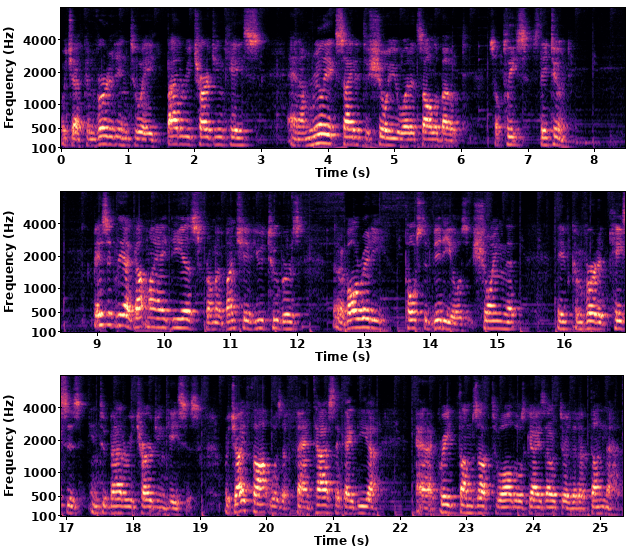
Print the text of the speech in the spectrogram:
which I've converted into a battery charging case and I'm really excited to show you what it's all about. So please stay tuned. Basically I got my ideas from a bunch of YouTubers that have already posted videos showing that they've converted cases into battery charging cases which I thought was a fantastic idea and a great thumbs up to all those guys out there that have done that.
